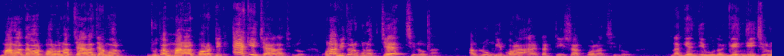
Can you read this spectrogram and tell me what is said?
মালা দেওয়ার পর ওনার চেহারা যেমন, জুতা মারার পরও ঠিক একই চেহারা ছিল। ওনার ভিতরে কোনো চেঞ্জ ছিল না। আর লুঙ্গি পরা আর একটা টি শার্ট পরা ছিল। না, গেঞ্জি বোধ গেঞ্জি ছিল,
